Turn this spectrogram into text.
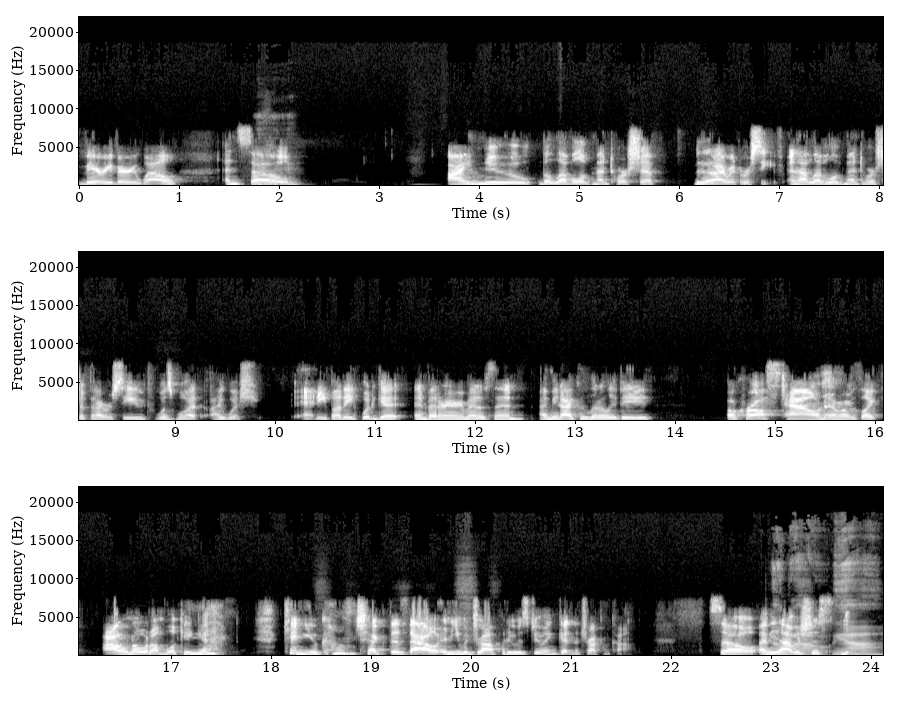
very, very well. And so mm-hmm. I knew the level of mentorship that I would receive. And that level of mentorship that I received was what I wish anybody would get in veterinary medicine. I mean, I could literally be across town and I was like, I don't know what I'm looking at. Can you come check this out? And he would drop what he was doing, get in the truck and come. So, I mean, that oh, was just, yeah.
